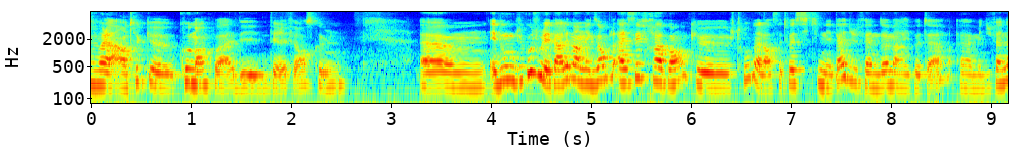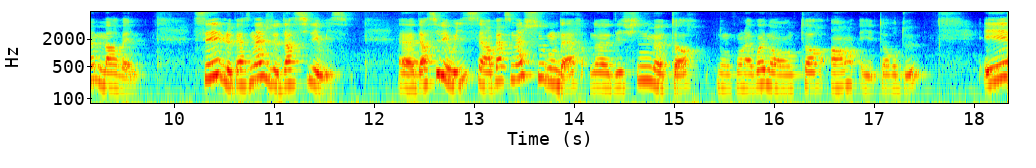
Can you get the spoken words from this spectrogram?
voilà, un truc euh, commun, quoi, des, des références communes. et donc, du coup, je voulais parler d'un exemple assez frappant que je trouve, alors cette fois-ci qui n'est pas du fandom Harry Potter, mais du fandom Marvel. C'est le personnage de Darcy Lewis. Darcy Lewis, c'est un personnage secondaire des films Thor, donc on la voit dans Thor 1 et Thor 2. Et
